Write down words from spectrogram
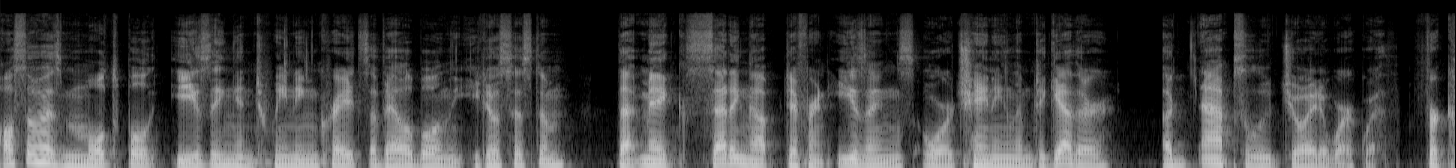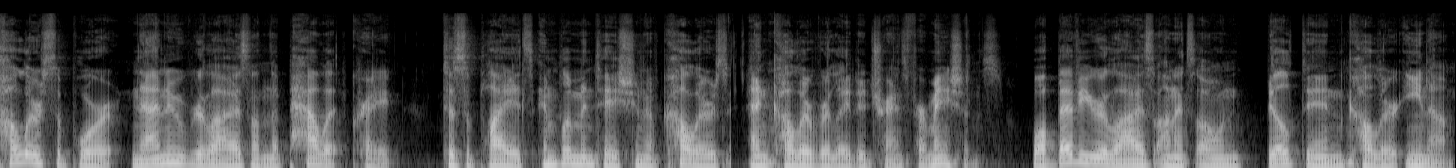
also has multiple easing and tweening crates available in the ecosystem that make setting up different easings or chaining them together an absolute joy to work with. For color support, Nannou relies on the palette crate to supply its implementation of colors and color related transformations, while Bevy relies on its own built in color enum.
